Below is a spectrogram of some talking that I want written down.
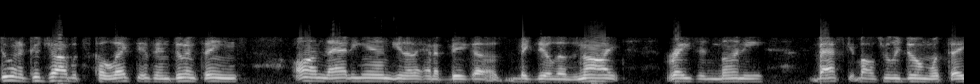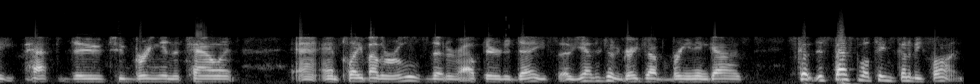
doing a good job with the collective, and doing things on that end, you know, they had a big, uh, big deal the other night, raising money. Basketball's really doing what they have to do to bring in the talent and, and play by the rules that are out there today. So yeah, they're doing a great job of bringing in guys. This basketball team is going to be fun.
